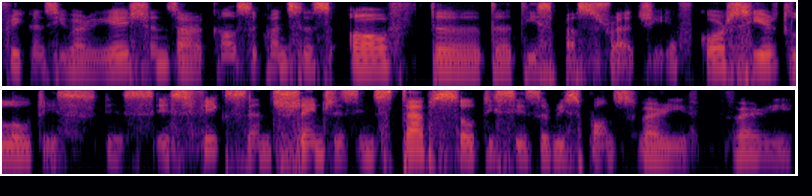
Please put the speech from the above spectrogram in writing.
frequency variations are consequences of the, the dispatch strategy. Of course, here the load is, is, is fixed and changes in steps, so this is a response very, very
